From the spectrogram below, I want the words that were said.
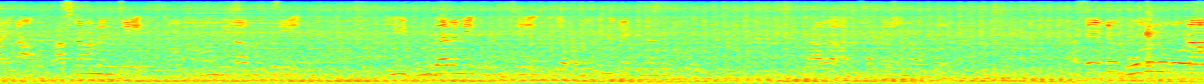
ఆయన రాష్ట్రం నుంచి మా ఖమ్మం జిల్లాకు గురించి ఈ భూధరణి గురించి ఈ యొక్క మీటింగ్ పెట్టినందుకు చాలా సంతోషంగా ఉంది. అసలు భూములు కూడా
